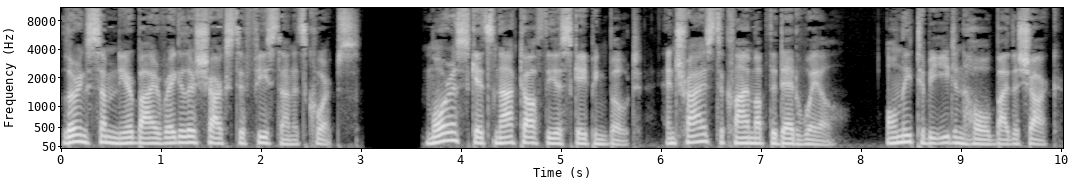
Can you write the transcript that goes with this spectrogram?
luring some nearby regular sharks to feast on its corpse. Morris gets knocked off the escaping boat and tries to climb up the dead whale, only to be eaten whole by the shark.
